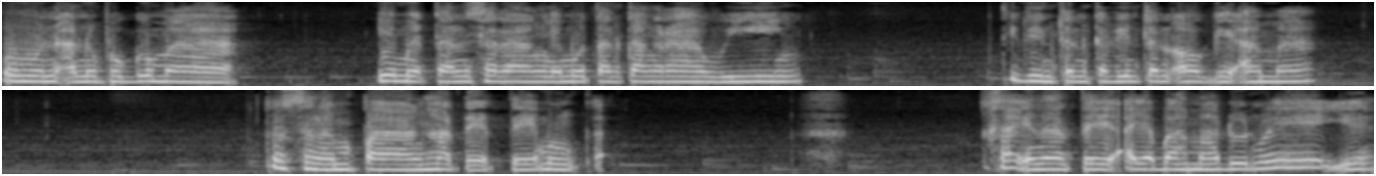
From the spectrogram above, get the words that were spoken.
Mun anu pogoma imetan Serang lemutan Kang Rawing. Di dinten ke dinten oge ama terus selempang HTT mungka saya nanti ayah bah madun we ya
